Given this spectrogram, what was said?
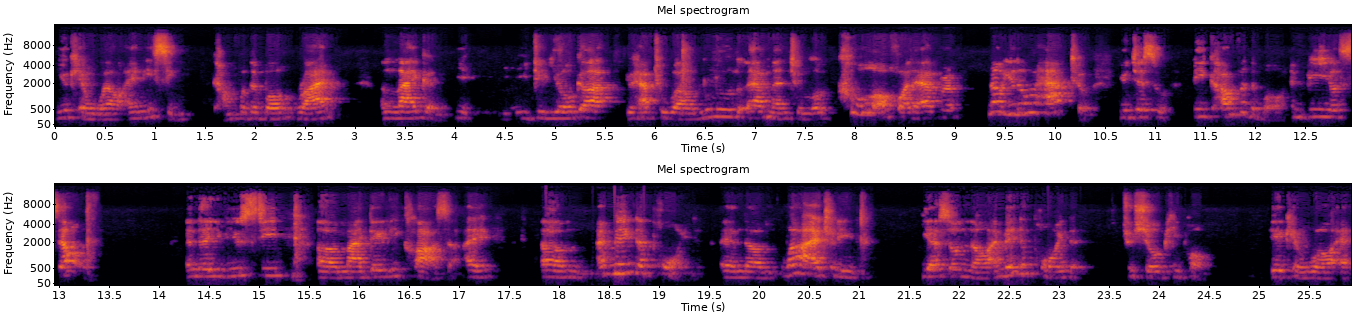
You can wear anything comfortable, right? Unlike you, you do yoga, you have to wear Lululemon to look cool or whatever. No, you don't have to. You just be comfortable and be yourself. And then if you see uh, my daily class, I um, I made a point, and um, well, actually yes or no. I made a point to show people they can wear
